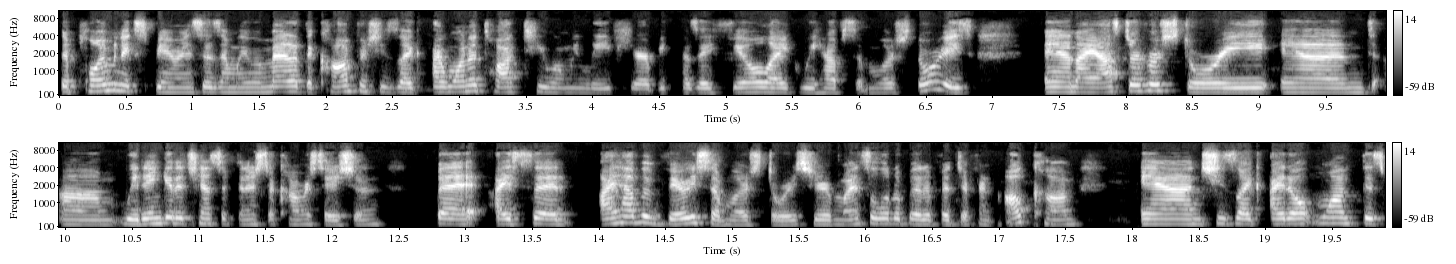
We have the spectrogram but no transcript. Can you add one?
deployment experiences and we were met at the conference. She's like i want to talk to you when we leave here because i feel like we have similar stories. And i asked her her story and um, we didn't get a chance to finish the conversation but i said i have a very similar story to mine's a little bit of a different outcome and she's like i don't want this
